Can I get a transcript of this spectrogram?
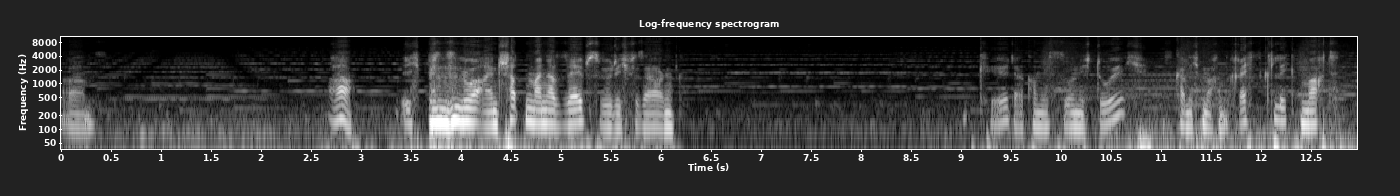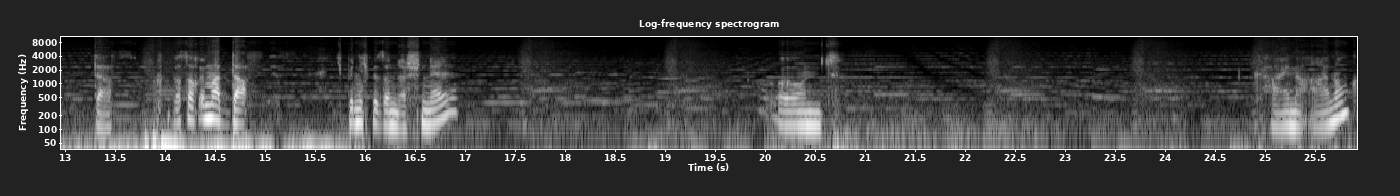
Ähm. Ah, ich bin nur ein Schatten meiner selbst, würde ich sagen. Okay, da komme ich so nicht durch. Was kann ich machen? Rechtsklick macht das. Was auch immer das ist. Ich bin nicht besonders schnell. Und... Keine Ahnung.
